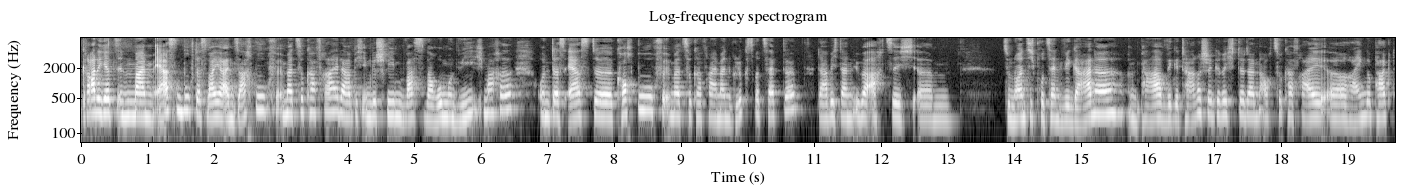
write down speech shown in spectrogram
gerade jetzt in meinem ersten Buch, das war ja ein Sachbuch für immer zuckerfrei, da habe ich ihm geschrieben, was, warum und wie ich mache. Und das erste Kochbuch für immer zuckerfrei, meine Glücksrezepte, da habe ich dann über 80 ähm, zu 90 Prozent vegane, ein paar vegetarische Gerichte dann auch zuckerfrei äh, reingepackt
